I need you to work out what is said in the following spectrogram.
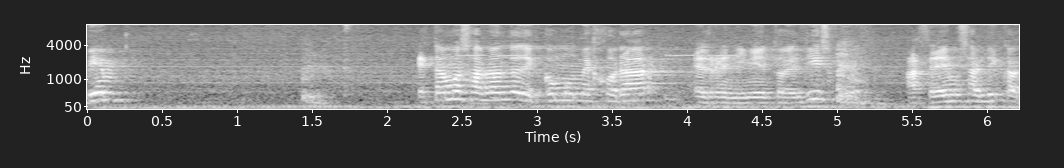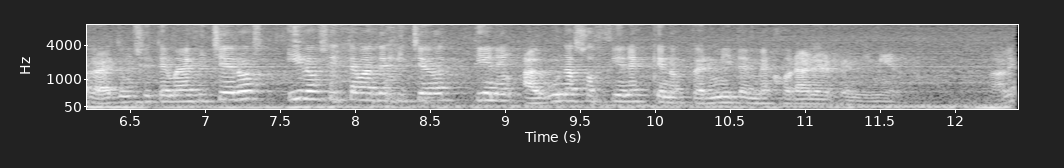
Bien, Estamos hablando de cómo mejorar el rendimiento del disco. Accedemos al disco a través de un sistema de ficheros y los sistemas de ficheros tienen algunas opciones que nos permiten mejorar el rendimiento. ¿vale?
